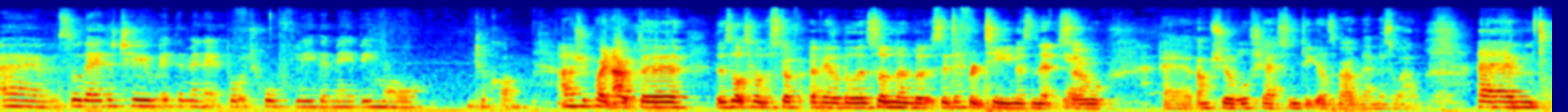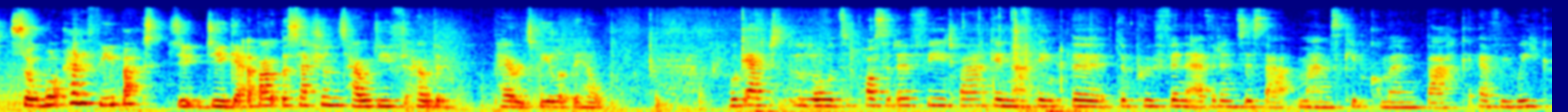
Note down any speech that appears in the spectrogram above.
Um, so they're the two at the minute, but hopefully there may be more to come. And I should point out the there's lots of other stuff available in Sunderland, but it's a different team, isn't it? So uh, I'm sure we'll share some details about them as well. Um, so what kind of feedbacks do, do you get about the sessions? How do you how do parents feel that they help? We get loads of positive feedback, and I think the, the proof and evidence is that mums keep coming back every week.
